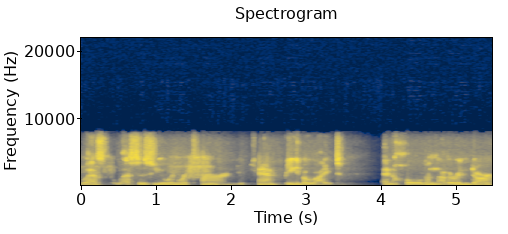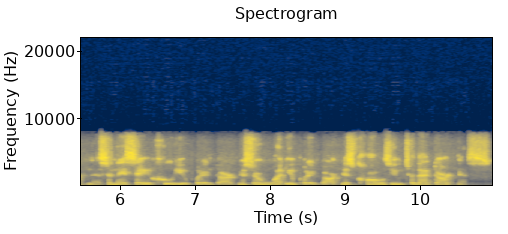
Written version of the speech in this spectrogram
bless blesses you in return. You can't be the light and hold another in darkness. And they say who you put in darkness or what you put in darkness calls you to that darkness.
